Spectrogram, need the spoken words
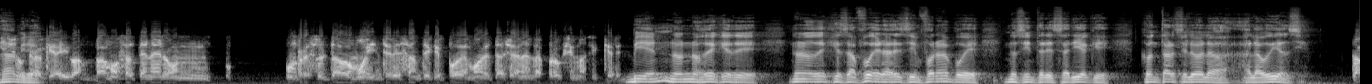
Ah, yo creo que ahí vamos a tener un, un resultado muy interesante que podemos detallar en la próxima si querés. Bien, no nos dejes de no nos dejes afuera de ese informe porque nos interesaría que contárselo a la, a la audiencia. No,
